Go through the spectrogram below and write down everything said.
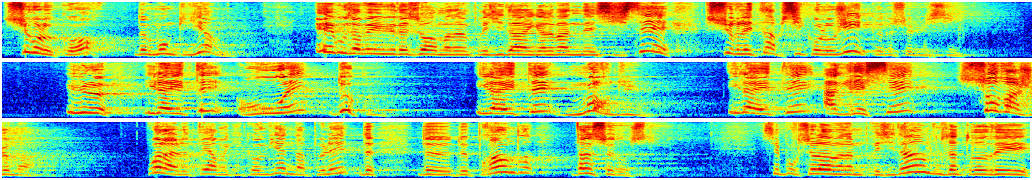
sur le corps de mon client. Et vous avez eu raison, Madame le Président, également d'insister sur l'état psychologique de celui-ci. Il, a été roué de coups. Il a été mordu. Il a été agressé sauvagement. Voilà le terme qui convient d'appeler, de, prendre dans ce dossier. C'est pour cela, Madame la Présidente, vous entrerez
